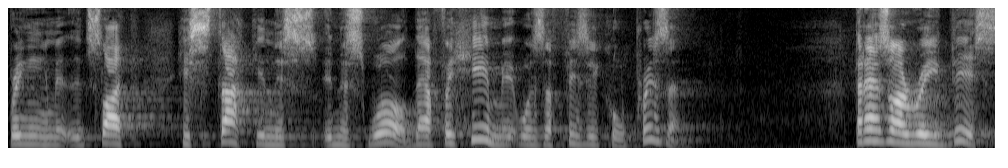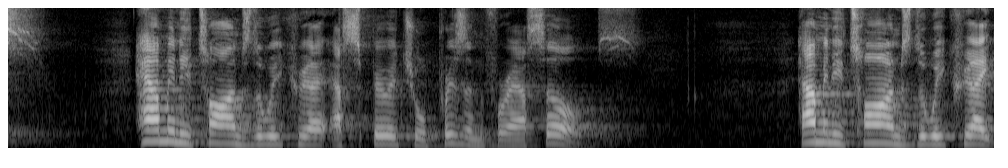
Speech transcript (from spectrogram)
bringing him. It's like he's stuck in this, in this world. Now, for him, it was a physical prison. But as I read this, how many times do we create a spiritual prison for ourselves? How many times do we create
